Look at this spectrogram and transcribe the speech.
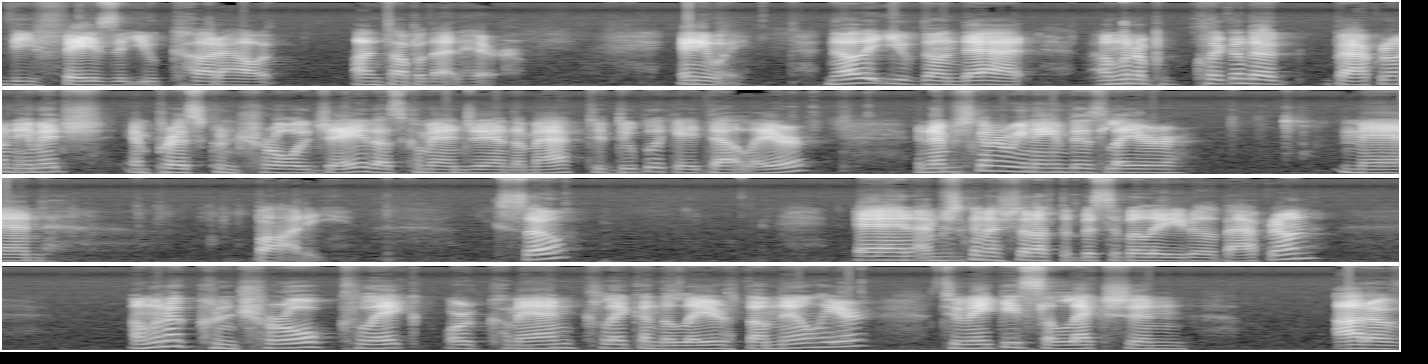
the face that you cut out on top of that hair. Anyway, now that you've done that, I'm going to click on the background image and press Control J, that's Command J on the Mac, to duplicate that layer. And I'm just going to rename this layer Man Body, like so. And I'm just going to shut off the visibility to the background. I'm going to Control click or Command click on the layer thumbnail here to make a selection out of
